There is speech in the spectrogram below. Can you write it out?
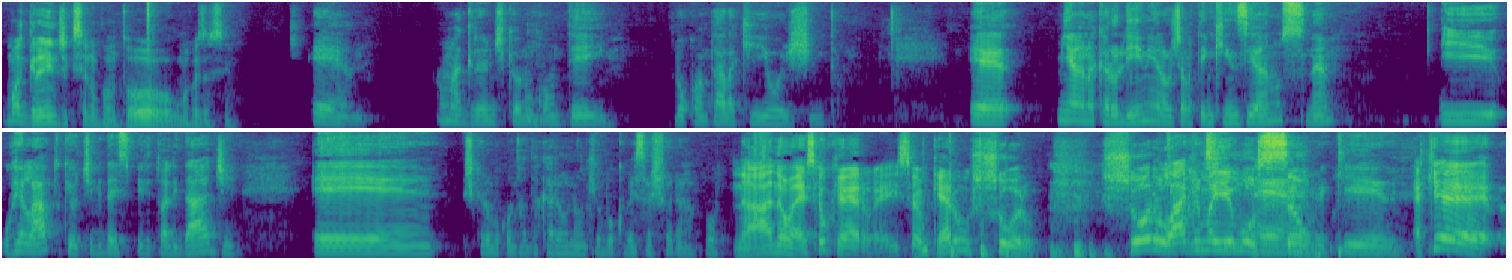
uma grande que você não contou, alguma coisa assim. É. Uma grande que eu não contei. Vou contá-la aqui hoje, então. É, minha Ana Caroline, hoje ela tem 15 anos, né? E o relato que eu tive da espiritualidade é. Acho que eu não vou contar da Carol, não, que eu vou começar a chorar. Vou- Ah, não, é isso que eu quero. É isso, eu quero o choro. Choro, lágrima e É, emoção. porque Aqui é, eu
